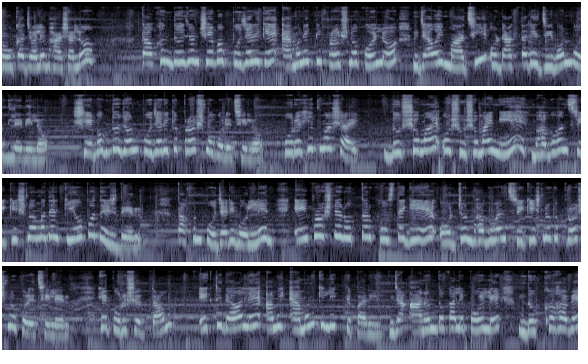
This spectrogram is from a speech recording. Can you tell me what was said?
নৌকা জলে ভাসালো তখন দুইজন সেবক পূজারীকে এমন একটি প্রশ্ন করল যা ওই মাঝি ও ডাক্তারের জীবন বদলে দিল। সেবক দুজন পূজারীকে প্রশ্ন করেছিল, পুরোহিত মশাই দুঃসময় ও সুসময় নিয়ে ভগবান শ্রীকৃষ্ণ আমাদের কি উপদেশ দেন? তখন পূজারী বললেন, এই প্রশ্নের উত্তর খুঁজতে গিয়ে অর্জুন ভগবান শ্রীকৃষ্ণকে প্রশ্ন করেছিলেন, হে পুরুষোত্তম, একটি দেওয়ালে আমি এমন কি লিখতে পারি যা আনন্দকালে পড়লে দুঃখ হবে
